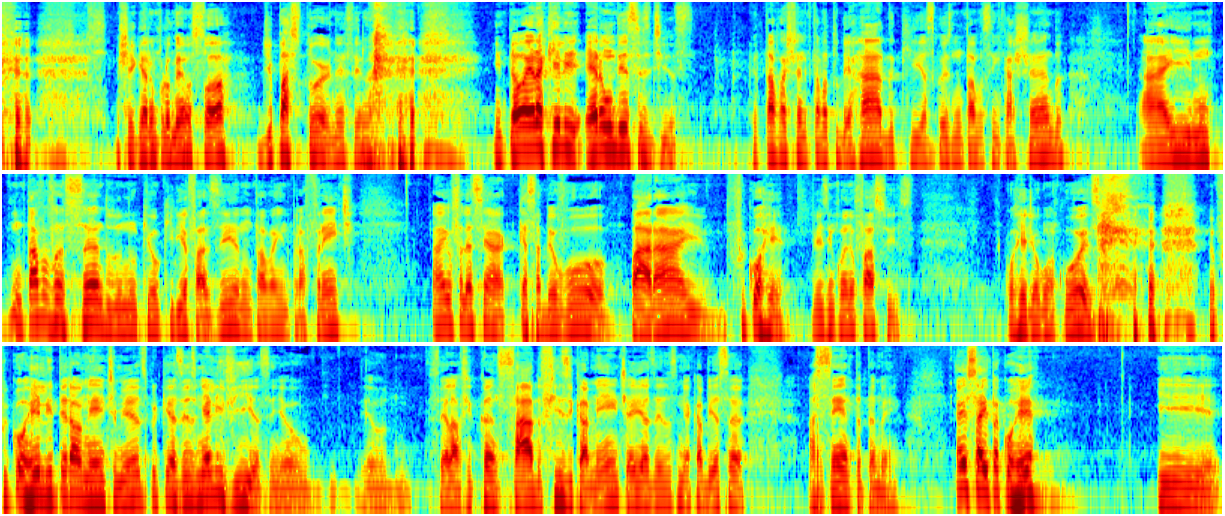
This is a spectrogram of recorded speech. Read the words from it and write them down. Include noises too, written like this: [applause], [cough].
[laughs] Achei que era um problema só de pastor, né? Sei lá. [laughs] Então era aquele, era um desses dias. Eu estava achando que estava tudo errado, que as coisas não estavam se encaixando. Aí não estava avançando no que eu queria fazer, não estava indo para frente. Aí eu falei assim: ah, quer saber? Eu vou parar e fui correr. De vez em quando eu faço isso. Correr de alguma coisa. [laughs] eu fui correr literalmente mesmo, porque às vezes me alivia. Assim, eu eu, sei lá, fico cansado fisicamente, aí às vezes minha cabeça assenta também. Aí eu saí para correr e,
